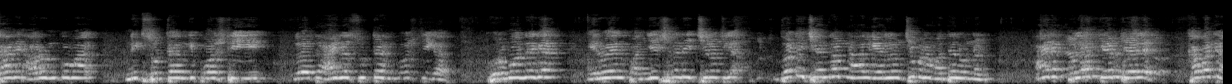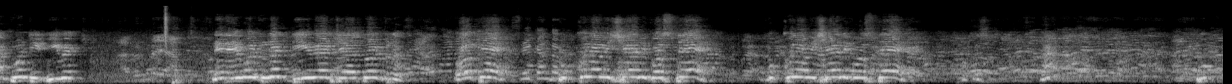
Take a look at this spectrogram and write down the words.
కానీ అరుణ్ కుమార్ నీకు చుట్టానికి పోస్ట్ ఇయ్యి లేదా ఆయన చుట్టానికి పోస్ట్ ఇక కురుమన్నగా ఇరవై ఏళ్ళు పనిచేసిన ఇచ్చినట్టుగా దొడ్డి చంద్రం నాలుగేళ్ళ నుంచి మన మధ్యలో ఉన్నాడు. ఆయన కులానికి ఏం చేయలేదు కాబట్టి అటువంటి డిబేట్. నేనేమంటున్నా డివేట్ చేయొద్దు అంటున్నా. ఓకే బుక్కుల విషయానికి వస్తే బుక్కుల విషయానికి వస్తే ఒక- ఆ? బుక్-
